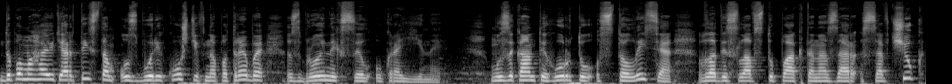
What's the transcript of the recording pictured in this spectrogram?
Допомагають артистам у зборі коштів на потреби Збройних сил України. Музиканти гурту Столиця Владислав Ступак та Назар Савчук,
